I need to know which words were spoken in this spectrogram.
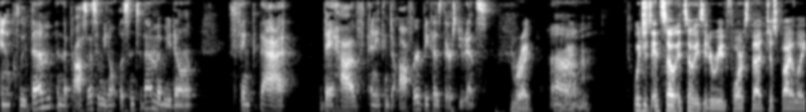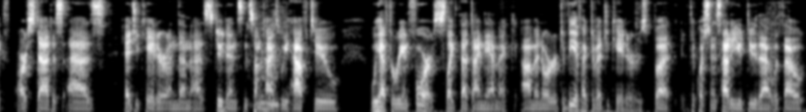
include them in the process and we don't listen to them and we don't think that they have anything to offer because they're students. Right. Um, right. Which is it's so it's so easy to reinforce that just by like our status as educator and them as students, and sometimes mm-hmm. we have to we have to reinforce like that dynamic um, in order to be effective educators. But the question is, how do you do that without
